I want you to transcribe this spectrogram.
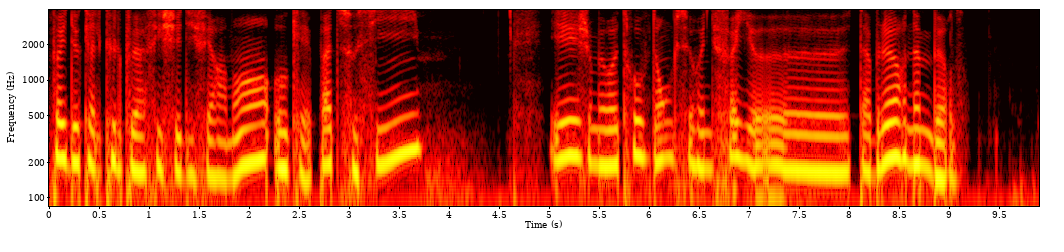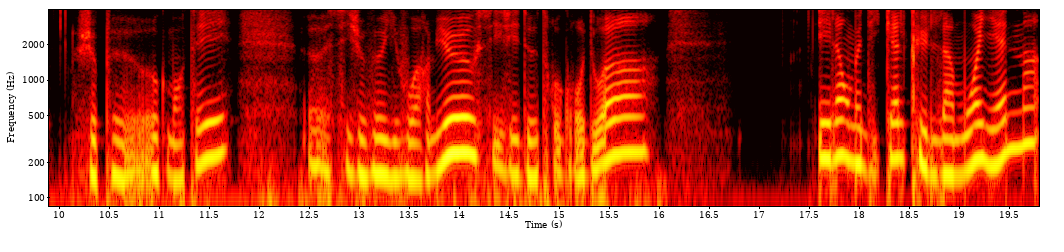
Feuille de calcul peut afficher différemment, ok, pas de souci. Et je me retrouve donc sur une feuille euh, tableur Numbers. Je peux augmenter euh, si je veux y voir mieux, ou si j'ai de trop gros doigts. Et là on me dit calcule la moyenne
